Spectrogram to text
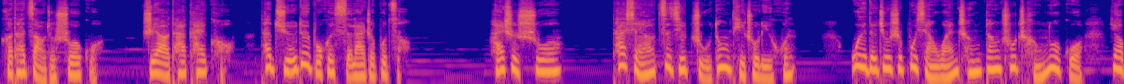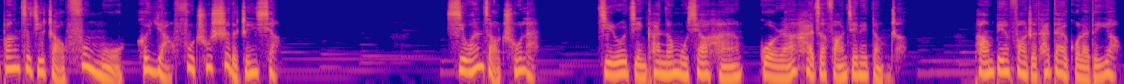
可他早就说过，只要他开口，他绝对不会死赖着不走。还是说？他想要自己主动提出离婚，为的就是不想完成当初承诺过要帮自己找父母和养父出事的真相。洗完澡出来，季如锦看到穆萧寒果然还在房间里等着，旁边放着他带过来的药，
